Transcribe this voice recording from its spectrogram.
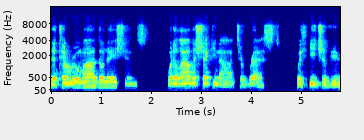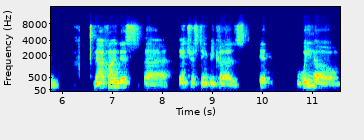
The teruma donations would allow the Shekinah to rest with each of you. Now, I find this uh, interesting because it we know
